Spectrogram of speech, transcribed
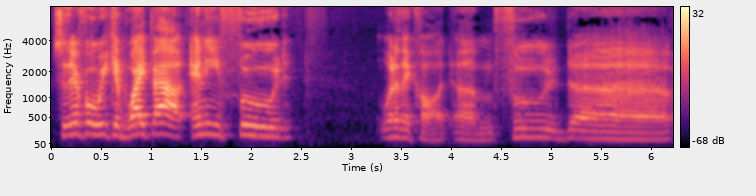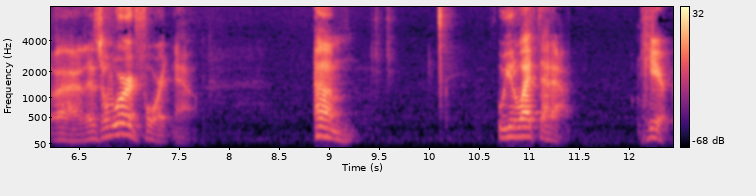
So, therefore, we could wipe out any food. What do they call it? Um, food. Uh, uh, there's a word for it now. Um, we could wipe that out here.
